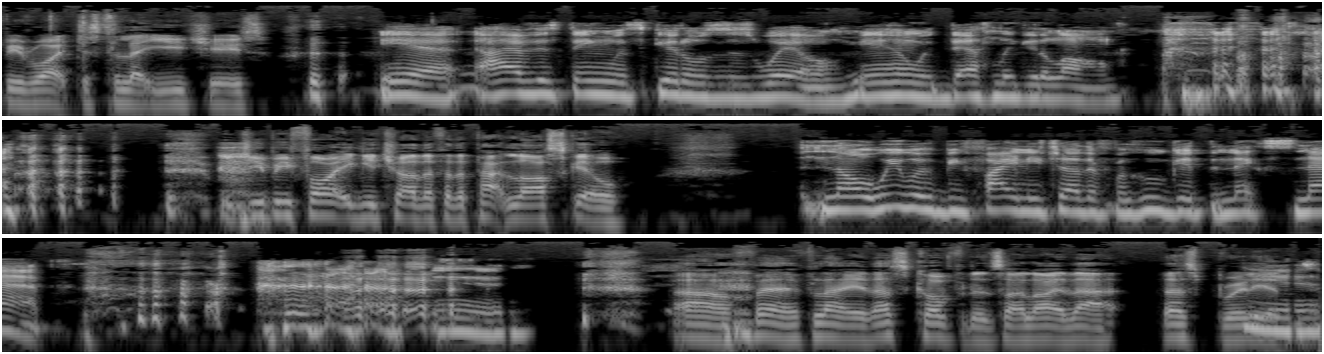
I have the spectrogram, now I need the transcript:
be right just to let you choose. yeah, I have this thing with Skittles as well. Me and him would definitely get along. would you be fighting each other for the pat last skill? No, we would be fighting each other for who get the next snap. yeah. Oh, fair play. That's confidence. I like that. That's brilliant. Yeah.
